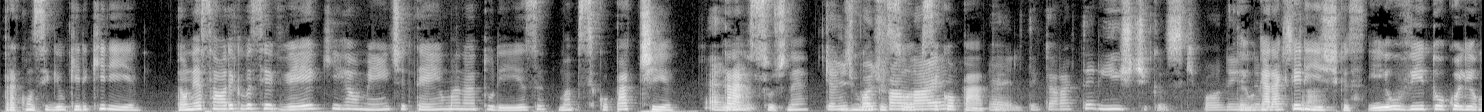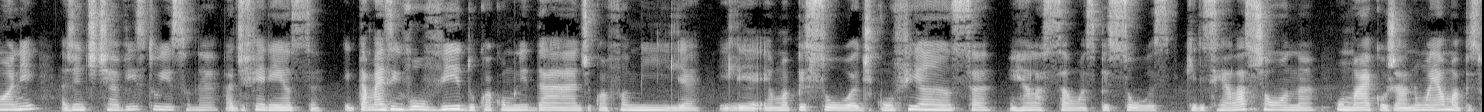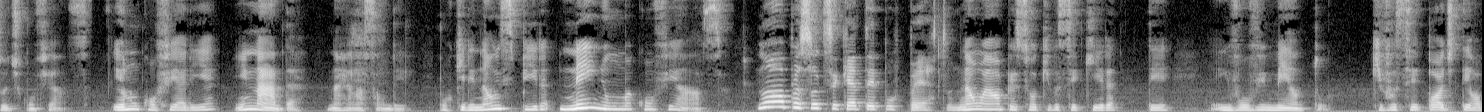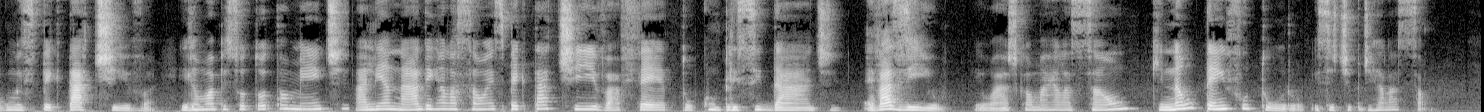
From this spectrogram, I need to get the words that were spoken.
para conseguir o que ele queria. Então, nessa hora que você vê que realmente tem uma natureza, uma psicopatia. É, traços, né? Que a gente de uma pode pessoa falar. É- psicopata. É, ele tem características que podem. Tem características. E o Vitor Colione, a gente tinha visto isso, né? A diferença. Ele está mais envolvido com a comunidade, com a família. Ele é uma pessoa de confiança em relação às pessoas que ele se relaciona. O Michael já não é uma pessoa de confiança. Eu não confiaria em nada na relação dele, porque ele não inspira nenhuma confiança. Não é uma pessoa que você quer ter por perto, né? Não é uma pessoa que você queira ter envolvimento, que você pode ter alguma expectativa. Ele é uma pessoa totalmente alienada em relação à expectativa, afeto, cumplicidade. É vazio. Eu acho que é uma relação que não tem futuro, esse tipo de relação.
